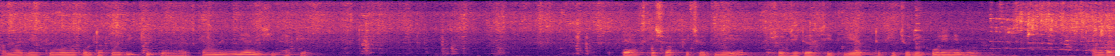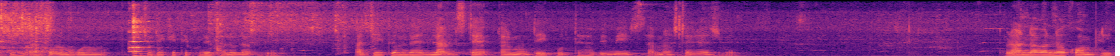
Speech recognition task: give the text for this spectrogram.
আমরা যেহেতু অনুকূল ঠাকুর দীক্ষিত, আজকে আমাদের নিরামিষই থাকে। তাই আজকে সব কিছু দিয়ে, সবজি টবজি দিয়ে একটু খিচুড়ি করে নেব। ঠান্ডার দিন আর গরম গরম খিচুড়ি খেতে খুবই ভালো লাগবে। আর যেহেতু আমাদের লাঞ্চটা একটার মধ্যেই করতে হবে, মেয়ের মাস্টার আসবে। তো রান্নাবান্নাও কমপ্লিট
